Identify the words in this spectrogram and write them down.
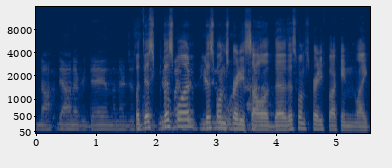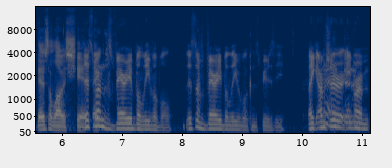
knocked down every day, and then they're just. But this like, "No, this but- one this one's one." pretty solid though. This one's pretty fucking like. There's a lot of shit. This that one's cons- very believable. This is a very believable conspiracy. Like I'm Yeah, sure even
